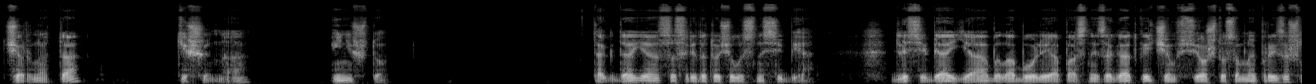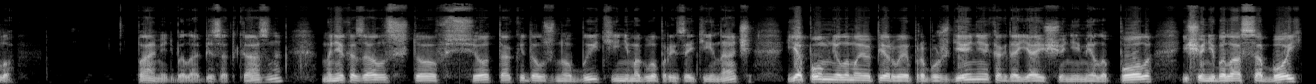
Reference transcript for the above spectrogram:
Чернота, тишина и ничто. Тогда я сосредоточилась на себе. Для себя я была более опасной загадкой, чем все, что со мной произошло. Память была безотказна. Мне казалось, что все так и должно быть, и не могло произойти иначе. Я помнила мое первое пробуждение, когда я еще не имела пола, еще не была собой,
